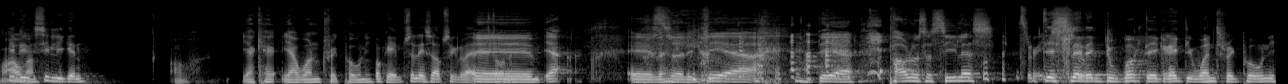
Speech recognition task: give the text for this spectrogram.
Wow, det, sig det lige igen. jeg, kan, jeg er one trick pony. Okay, så læs op, så kan det være, jeg forstår det. Øh, ja. Øh, hvad hedder det? Det er, det er Paulus og Silas. Det er slet ikke, du brugte ikke rigtig one trick pony.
